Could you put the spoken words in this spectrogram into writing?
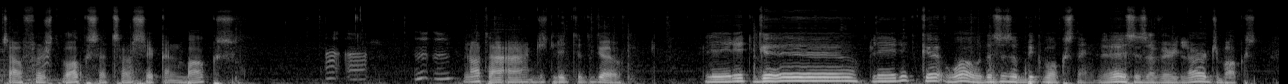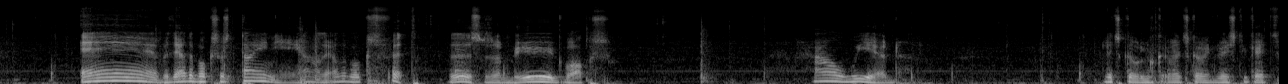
It's our first box, that's our second box. Uh-uh. Mm-mm. Not uh-uh, just let it go. Let it go, let it go. Whoa, this is a big box then. This is a very large box. Eh, but the other box was tiny. Yeah, the other box fit. This is a big box. How weird. Let's go look, let's go investigate.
